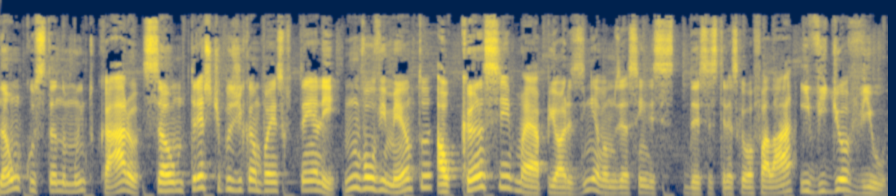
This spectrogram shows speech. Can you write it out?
não custando muito caro, são três tipos de campanhas que tu tem ali: envolvimento, alcance, mas é a piorzinha, vamos dizer assim, desses, desses três que eu vou falar, e video view,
